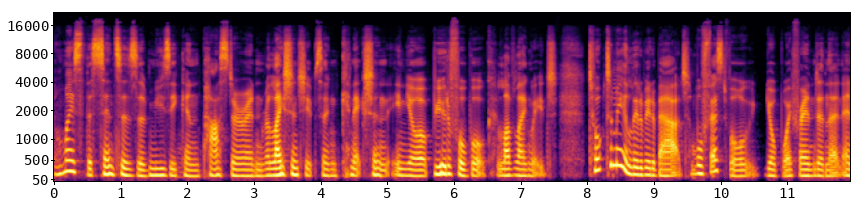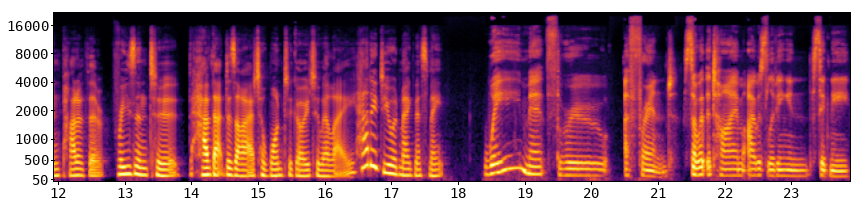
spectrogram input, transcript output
almost the senses of music and pasta and relationships and connection in your beautiful book, Love Language. Talk to me a little bit about, well, first of all, your boyfriend and that and part of the reason to have that desire to want to go to LA. How did you and Magnus meet? We met through a friend. So at the time I was living in Sydney,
